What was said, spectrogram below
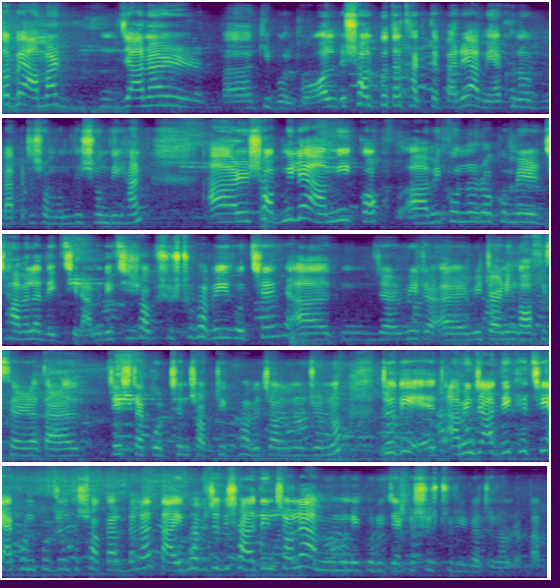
তবে আমার জানার কি বলব স্বল্পতা থাকতে পারে। আমি এখনও ব্যাপারটা সম্বন্ধে সন্দিহান। আর সব মিলে আমি কখ- আমি কোনো রকমের ঝামেলা দেখছি না। আমি দেখছি সব সুষ্ঠুভাবেই হচ্ছে। রিটার্নিং অফিসাররা তারা চেষ্টা করছেন সব ঠিকভাবে চালানোর জন্য। যদি আমি যা দেখেছি এখন পর্যন্ত সকালবেলা তাইভাবে যদি সারাদিন চলে, আমি মনে করি যে একটা সুষ্ঠু নির্বাচন আমরা পাবো।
